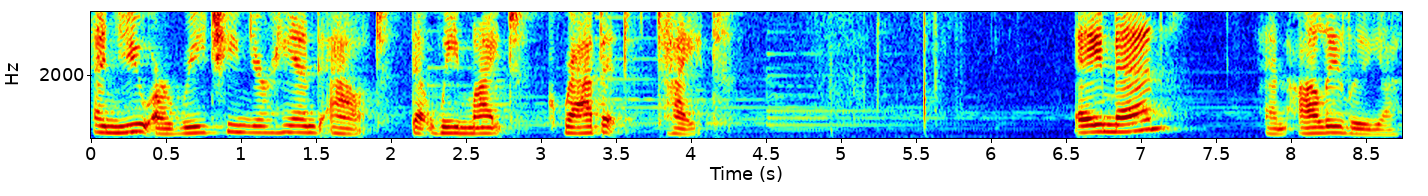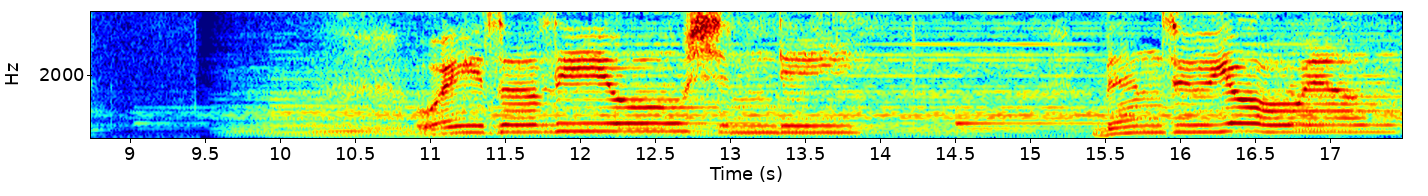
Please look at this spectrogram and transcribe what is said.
And you are reaching your hand out that we might grab it tight. Amen and Alleluia. Waves of the ocean deep, bend to your will.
